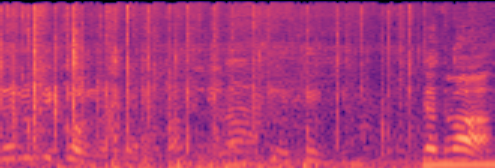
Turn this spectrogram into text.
Це Рубікон, напевно, так? Це два.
